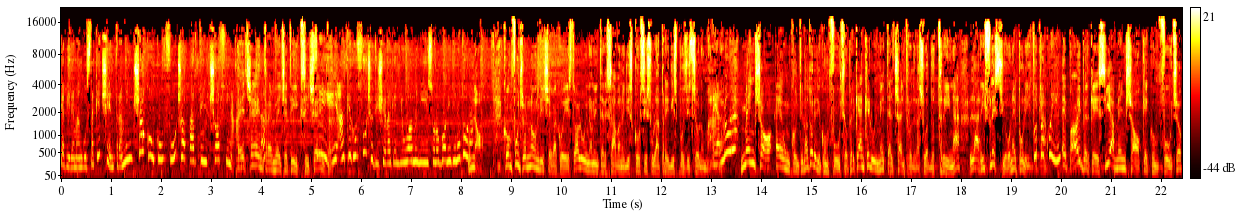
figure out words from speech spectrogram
capire, Mangusta, che c'entra Menciò con Confucio a parte il ciò finale? E c'entra invece Tixi, c'entra. Sì, anche Confucio diceva che gli uomini sono buoni di natura? No, Confucio non diceva questo, a lui non interessavano i discorsi sulla predisposizione umana. E allora? Mencio è un continuatore di Confucio perché anche lui mette al centro della sua dottrina la riflessione politica. Tutto qui? E poi perché sia Mencio che Confucio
